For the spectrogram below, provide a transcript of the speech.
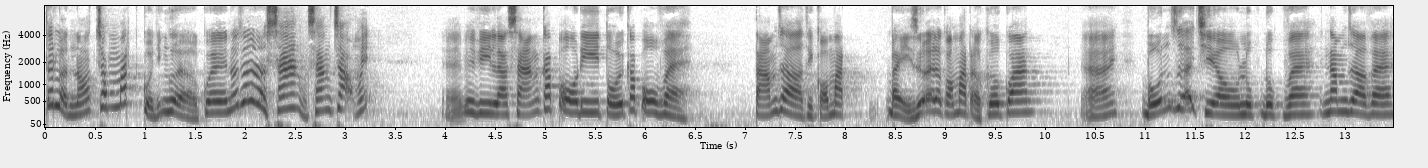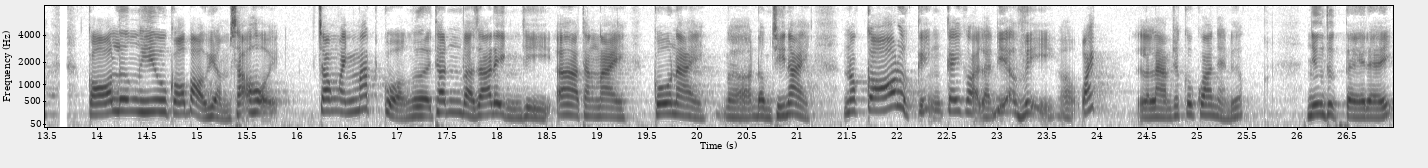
tức là nó trong mắt của những người ở quê nó rất là sang sang trọng ấy. Đấy, bởi vì là sáng cắp ô đi tối cắp ô về. 8 giờ thì có mặt 7 rưỡi là có mặt ở cơ quan. Đấy, 4 rưỡi chiều lục đục về 5 giờ về có lương hưu có bảo hiểm xã hội. Trong ánh mắt của người thân và gia đình thì à, thằng này cô này à, đồng chí này nó có được những cái gọi là địa vị à, oách là làm cho cơ quan nhà nước. Nhưng thực tế đấy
